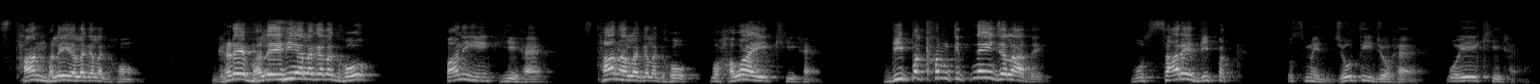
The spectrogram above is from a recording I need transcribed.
स्थान भले ही अलग अलग हो, घड़े भले ही अलग अलग हो, पानी एक ही है, स्थान अलग अलग हो, वो हवा एक ही है। दीपक हम कितने ही जला दे, वो सारे दीपक, उसमें ज्योति जो है, वो एक ही है।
